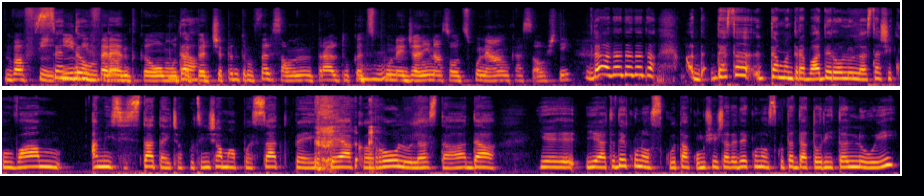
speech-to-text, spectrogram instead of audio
va fi, Se indiferent întâmplă. că omul da. te percepe într-un fel sau într-altul, că îți mm-hmm. spune Gianina sau îți spune Anca sau știi? Da, da, da, da, da. De asta te-am întrebat de rolul ăsta și cumva am am insistat aici puțin și am apăsat pe ideea că rolul ăsta, da, e, e atât de cunoscut acum și ești atât de cunoscută datorită lui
